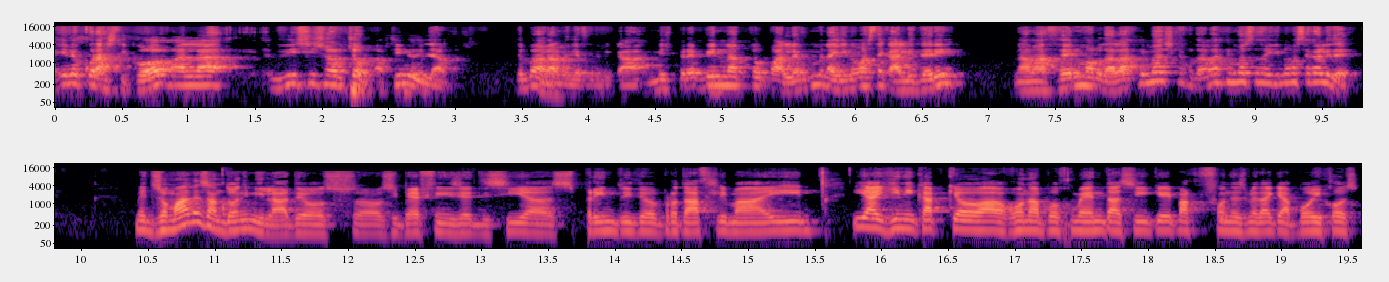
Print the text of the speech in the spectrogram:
ε, είναι κουραστικό, αλλά this is our job. Αυτή είναι η δουλειά μας. Δεν μπορούμε να κάνουμε διαφορετικά. Εμείς πρέπει να το παλεύουμε, να γινόμαστε καλύτεροι, να μαθαίνουμε από τα λάθη μας και από τα λάθη μας να γινόμαστε καλύτεροι. Με τις ομάδες, Αντώνη, μιλάτε ως υπεύθυνης διαιτησίας πριν το πρωτάθλημα ή, ή αν γίνει κάποιο αγώνα που έχουμε ένταση και υπάρχουν φωνές μετά και απόϊχος.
